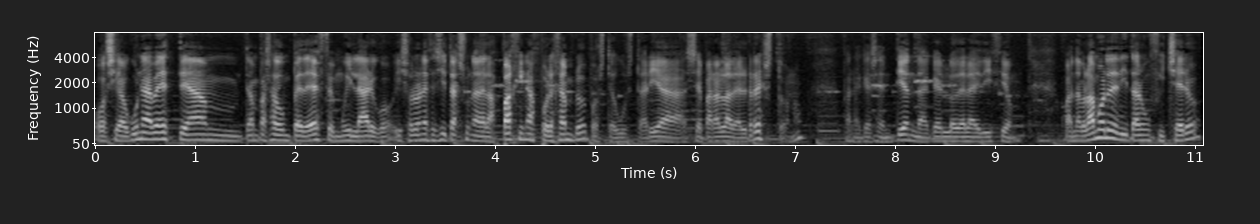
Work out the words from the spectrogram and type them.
O si alguna vez te han, te han pasado un PDF muy largo y solo necesitas una de las páginas, por ejemplo, pues te gustaría separarla del resto, ¿no? Para que se entienda qué es lo de la edición. Cuando hablamos de editar un fichero,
